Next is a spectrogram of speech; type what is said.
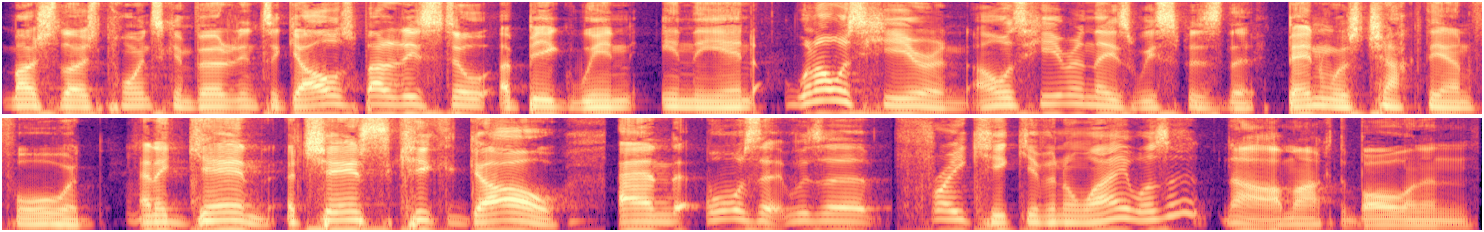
most of those points converted into goals, but it is still a big win in the end. When I was hearing, I was hearing these whispers that Ben was chucked down forward, and again, a chance to kick a goal. And what was it? It was a free kick given away, was it? No, I marked the ball and then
